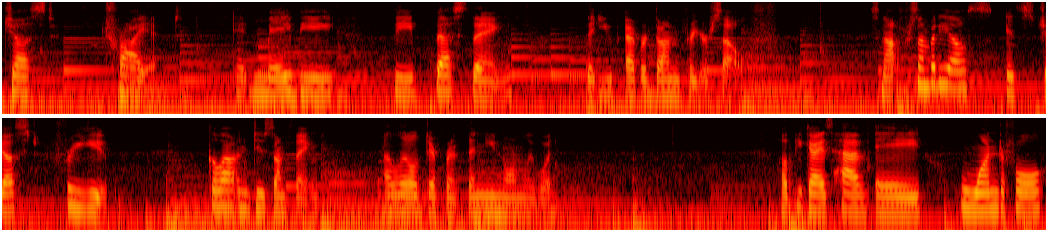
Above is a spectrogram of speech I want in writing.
Just try it. It may be the best thing that you've ever done for yourself. It's not for somebody else, it's just for you. Go out and do something a little different than you normally would. Hope you guys have a wonderful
